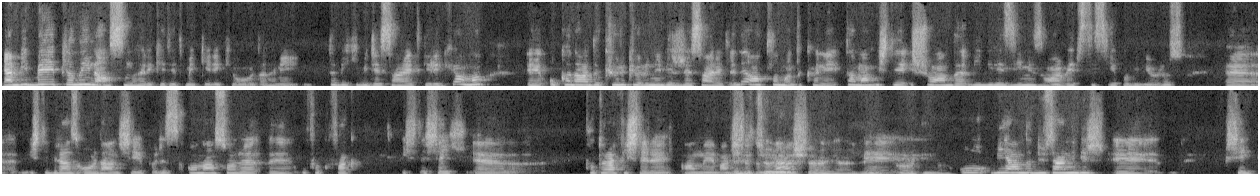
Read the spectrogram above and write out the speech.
yani bir B planıyla aslında hareket etmek gerekiyor orada. Hani tabii ki bir cesaret gerekiyor ama e, o kadar da körü körüne bir cesaretle de atlamadık. Hani tamam işte şu anda bir bileziğimiz var, web sitesi yapabiliyoruz. E, işte biraz oradan şey yaparız. Ondan sonra e, ufak ufak işte şey e, fotoğraf işleri almaya başladım Editörler işler geldi Ee, ardından. O bir anda düzenli bir e, şey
